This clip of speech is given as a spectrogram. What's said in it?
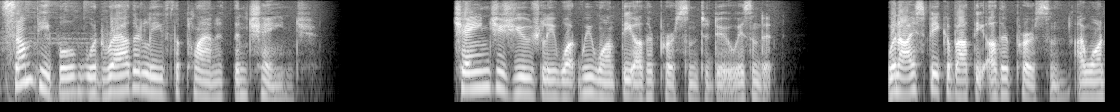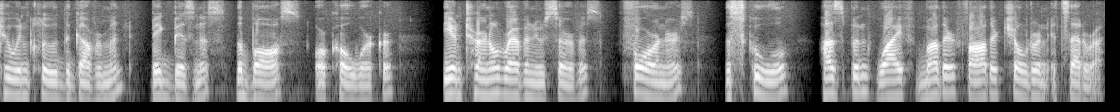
Some people would rather leave the planet than change. Change is usually what we want the other person to do, isn't it? When I speak about the other person, I want to include the government, big business, the boss or co-worker, the Internal Revenue Service, foreigners, the school, husband, wife, mother, father, children, etc.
